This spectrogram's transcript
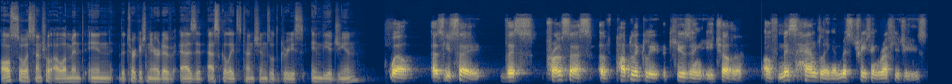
also a central element in the Turkish narrative as it escalates tensions with Greece in the Aegean? Well, as you say, this process of publicly accusing each other of mishandling and mistreating refugees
